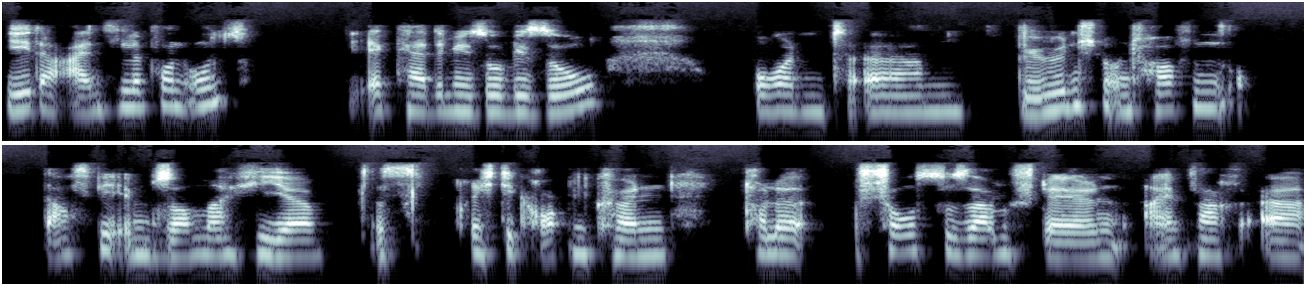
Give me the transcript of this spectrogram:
jeder einzelne von uns, die Academy sowieso und ähm, wir wünschen und hoffen dass wir im Sommer hier es richtig rocken können, tolle Shows zusammenstellen, einfach äh,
